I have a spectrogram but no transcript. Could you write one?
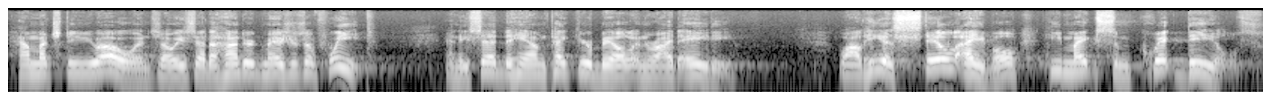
how much do you owe? And so he said, A hundred measures of wheat. And he said to him, Take your bill and write 80. While he is still able, he makes some quick deals.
